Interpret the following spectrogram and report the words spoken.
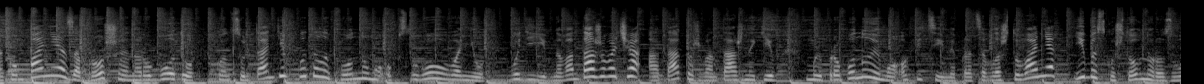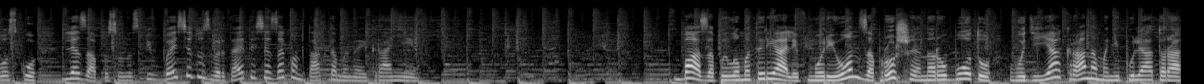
Міжнародна компанія запрошує на роботу консультантів по телефонному обслуговуванню, водіїв навантажувача, а також вантажників. Ми пропонуємо офіційне працевлаштування і безкоштовну розвозку. Для запису на співбесіду звертайтеся за контактами на екрані. База пиломатеріалів Моріон запрошує на роботу водія крана маніпулятора,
